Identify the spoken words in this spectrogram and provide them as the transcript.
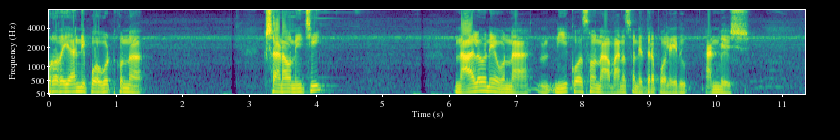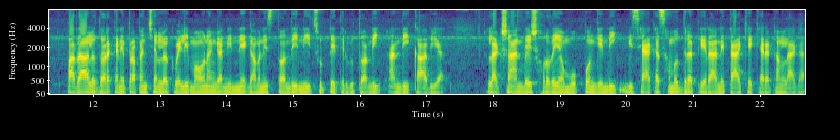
హృదయాన్ని పోగొట్టుకున్న క్షణం నుంచి నాలోనే ఉన్న నీ కోసం నా మనసు నిద్రపోలేదు. అన్వేష్ పదాలు దొరకని ప్రపంచంలోకి వెళ్ళి మౌనంగా నిన్నే గమనిస్తోంది నీ చుట్టే తిరుగుతోంది అంది కావ్య. లక్ష అన్వేష్ హృదయం ఉప్పొంగింది విశాఖ సముద్ర తీరాన్ని తాకే కెరటంలాగా.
